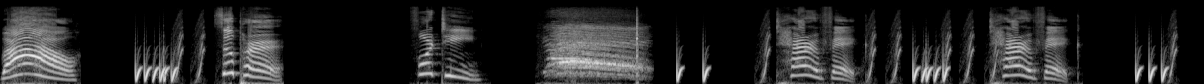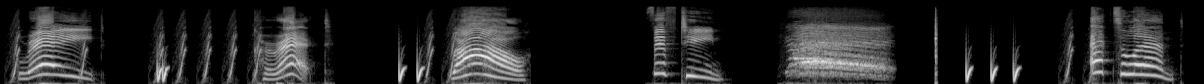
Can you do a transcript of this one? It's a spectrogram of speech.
Wow! Super! Fourteen! Yay! Terrific! Terrific! Great! Correct! Wow! Fifteen! Yay! Excellent!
